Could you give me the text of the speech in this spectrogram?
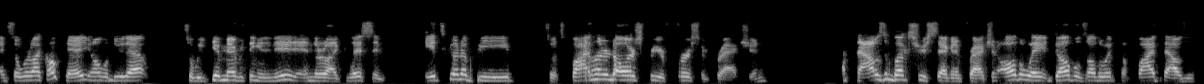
And so we're like, okay, you know, we'll do that. So we give them everything they need, and they're like, listen, it's gonna be so it's five hundred dollars for your first infraction, a thousand bucks for your second infraction, all the way it doubles all the way up to five thousand,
